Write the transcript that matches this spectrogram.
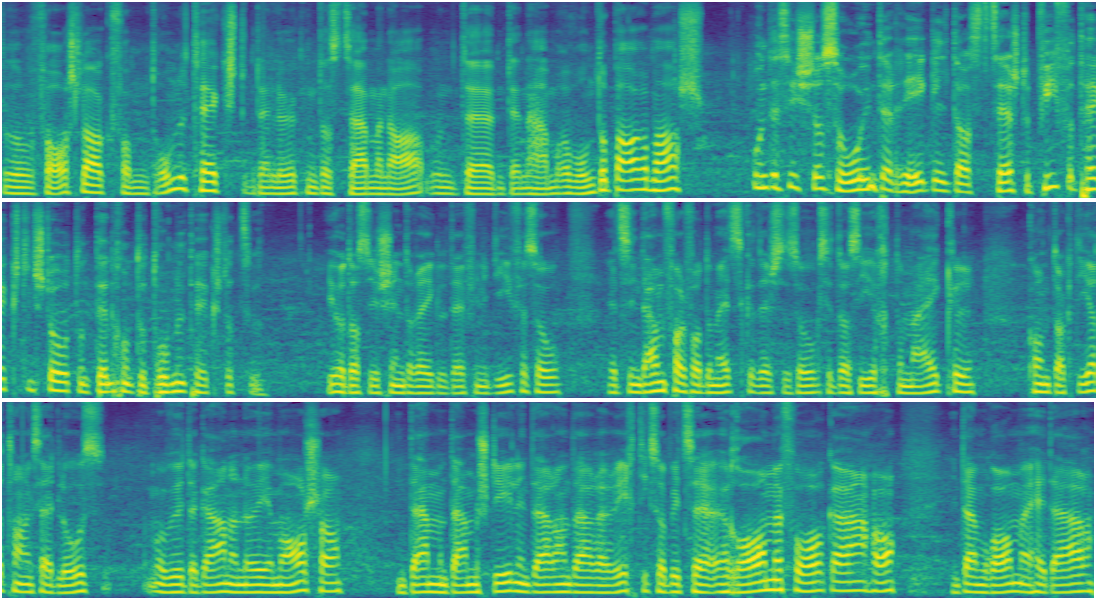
den Vorschlag vom Trommeltext und dann schauen wir das zusammen an und äh, dann haben wir einen wunderbaren Marsch. Und es ist schon so in der Regel, dass zuerst der Pfeifertext entsteht und dann kommt der Trommeltext dazu. Ja, das ist in der Regel definitiv so. Jetzt in dem Fall von der Metzger war es so, dass ich den Michael kontaktiert habe und gesagt los, wir würden gerne einen neuen Marsch haben. In dem und dem Stil, in der und der Richtung, so ein bisschen einen Rahmen vorgegeben haben. In diesem Rahmen hat er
